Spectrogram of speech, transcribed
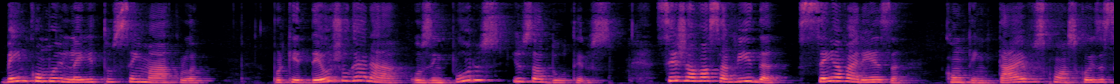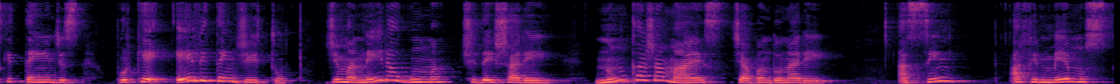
bem como eleito sem mácula, porque Deus julgará os impuros e os adúlteros. Seja a vossa vida sem avareza, contentai-vos com as coisas que tendes, porque ele tem dito: de maneira alguma te deixarei, nunca jamais te abandonarei. Assim, afirmemos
